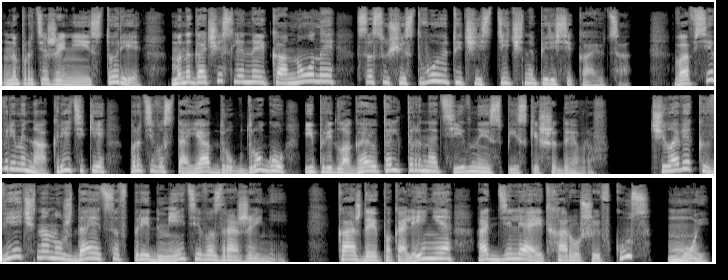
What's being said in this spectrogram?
На протяжении истории многочисленные каноны сосуществуют и частично пересекаются. Во все времена критики противостоят друг другу и предлагают альтернативные списки шедевров. Человек вечно нуждается в предмете возражений. Каждое поколение отделяет хороший вкус, мой,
